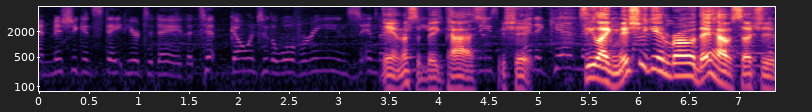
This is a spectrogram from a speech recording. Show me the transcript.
And Michigan State here today. The tip going to the Wolverines. Damn, that's a big pass. Good shit. See, like Michigan, bro, they have such a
